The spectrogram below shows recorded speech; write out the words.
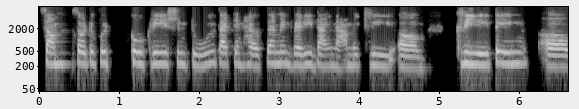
some sort of a co-creation tool that can help them in very dynamically um, creating uh,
